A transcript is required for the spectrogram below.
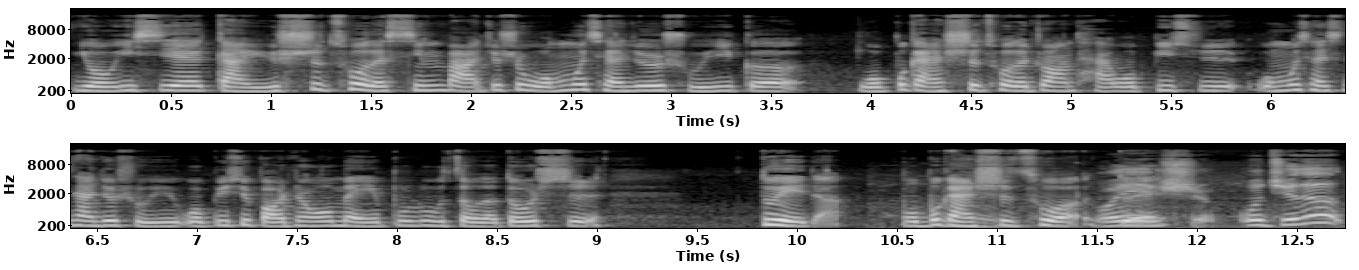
有一些敢于试错的心吧。就是我目前就是属于一个我不敢试错的状态，我必须，我目前现在就属于我必须保证我每一步路走的都是。对的，我不敢试错。我也是，我觉得，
